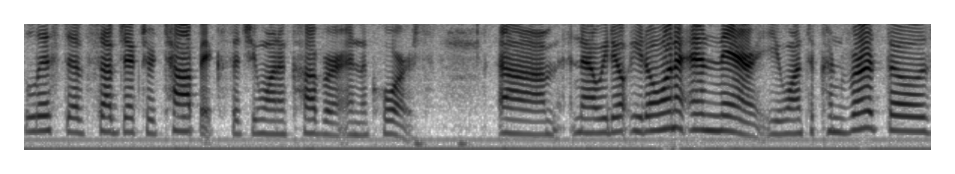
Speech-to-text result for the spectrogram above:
list of subjects or topics that you want to cover in the course. Um, now we don't you don't want to end there. You want to convert those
